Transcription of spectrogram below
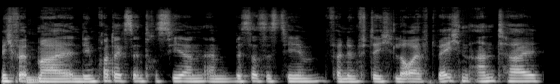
Mich würde mhm. mal in dem Kontext interessieren, ähm, bis das System vernünftig läuft. Welchen Anteil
